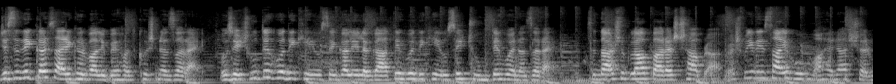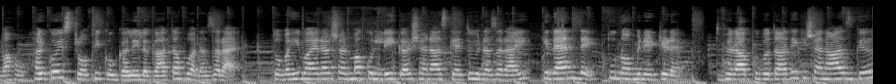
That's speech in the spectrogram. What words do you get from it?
जिसे देखकर सारे घर वाले बेहद खुश नज़र आए। उसे छूते हुए दिखे, उसे गले लगाते हुए दिखे, उसे चूमते हुए नज़र आए। सिद्धार्थ शुक्ला, पारस छाबरा रश्मि देसाई हो, माहिरा शर्मा हो, हर कोई इस ट्रॉफी को गले लगाता हुआ नज़र आया। तो वही माहिरा शर्मा को लेकर शहनाज कहते हुए नज़र आई कि रैन दे, तू नॉमिनेटेड है। तो फिर आपको बता दें कि शहनाज गिल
